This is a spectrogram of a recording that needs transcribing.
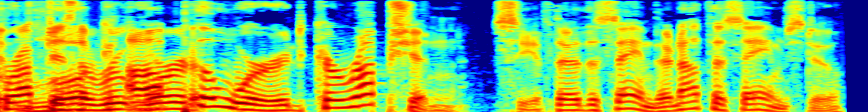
Corrupt is the Look root up word. the word corruption. See if they're the same. They're not the same, Stu.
